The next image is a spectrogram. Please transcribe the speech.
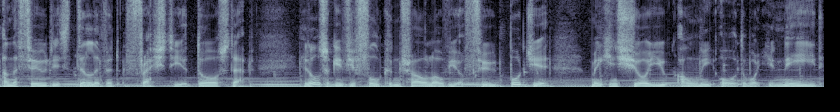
and the food is delivered fresh to your doorstep. It also gives you full control over your food budget, making sure you only order what you need.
